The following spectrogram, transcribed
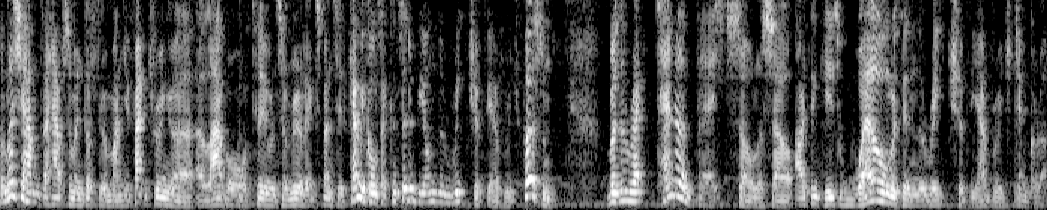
unless you happen to have some industrial manufacturing, uh, a lab or two, and some really expensive chemicals, are considered beyond the reach of the average person. But the rectenna based solar cell I think is well within the reach of the average tinkerer.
